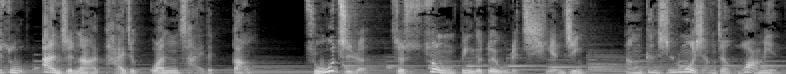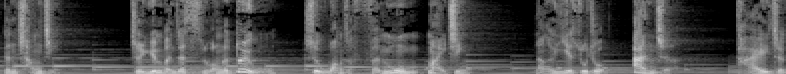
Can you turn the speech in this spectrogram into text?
稣按着那抬着棺材的杠，阻止了这送殡的队伍的前进。让我们更是默想这画面跟场景。这原本在死亡的队伍是往着坟墓迈进，然而耶稣就按着抬着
